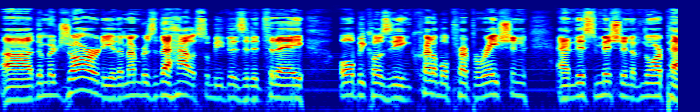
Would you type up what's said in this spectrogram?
Uh, the majority of the members of the House will be visited today, all because of the incredible preparation and this mission of NORPAC.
